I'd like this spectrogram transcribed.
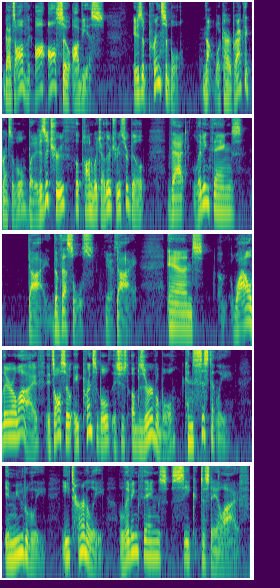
That's ov- also obvious. It is a principle, not what chiropractic principle, but it is a truth upon which other truths are built that living things die. The vessels yes. die. And um, while they're alive, it's also a principle It's just observable consistently, immutably, eternally living things seek to stay alive.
